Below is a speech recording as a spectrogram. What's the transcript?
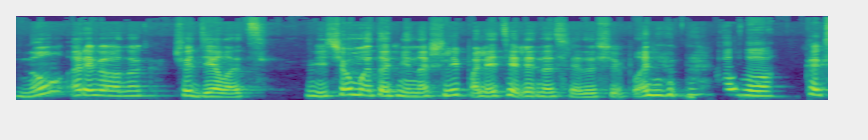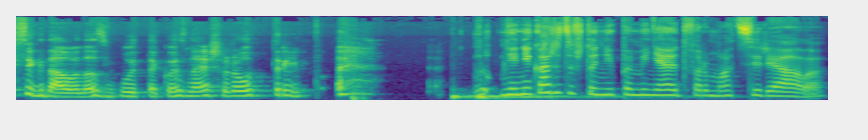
"Ну, ребёнок, чё делать? Ничего мы тут не нашли, полетели на следующую планету". Ого. Как всегда у нас будет такой, знаешь, роуд-трип. Ну, мне не кажется, что они поменяют формат сериала.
